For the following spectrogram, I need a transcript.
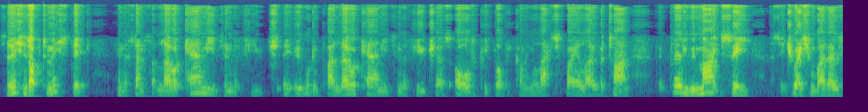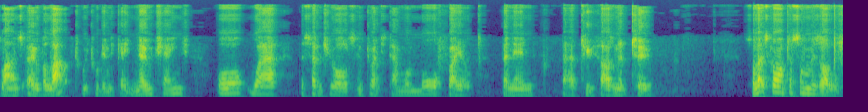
So this is optimistic in the sense that lower care needs in the future, it would imply lower care needs in the future as older people are becoming less frail over time. But clearly we might see a situation where those lines overlapped, which would indicate no change, or where the 70-year-olds in 2010 were more frail than in uh, 2002. So let's go on to some results.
